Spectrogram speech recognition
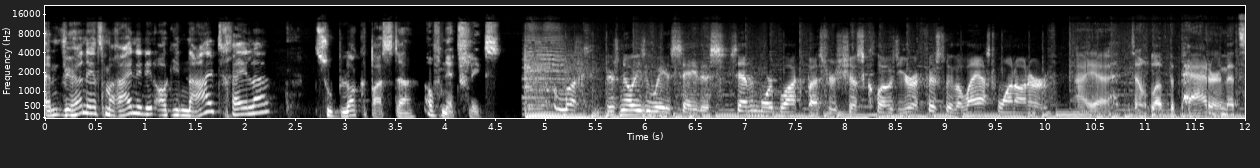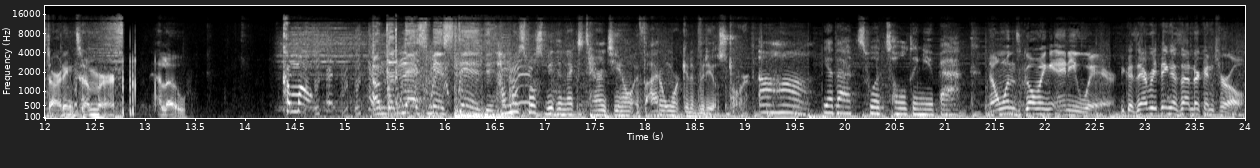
Ähm, wir hören jetzt mal rein in den Originaltrailer zu Blockbuster auf Netflix. Look, there's no easy way to say this. Seven more blockbusters just closed. You're officially the last one on Earth. I uh, don't love the pattern that's starting to emerge. Hello? Come on. I'm the last man standing. How am I supposed to be the next Tarantino if I don't work at a video store? Uh huh. Yeah, that's what's holding you back. No one's going anywhere because everything is under control.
